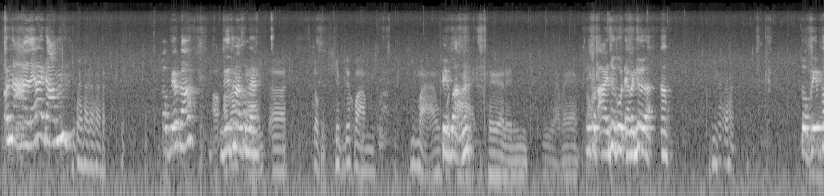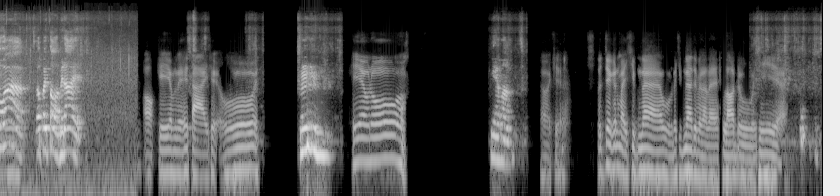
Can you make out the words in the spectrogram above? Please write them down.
เอานานแล้วไอ้ดำจบคลิปแล้ว เอายืนเอามาคอมเมนต์เอ่อจบคลิปด้วยความขี้หมาผิดหวัง เธอเลยเฮียแม่งมีกดไอเธอกดแอร์เวนเทอร์อะอะจบคลิปเพราะว่าเราไปต่อไม่ได้ออกเกมเลยให้ตายเถอะโอ้ยอืมเฮลโนเงียมาก โอเคแล้วเจอกันใหม่คลิปหน้าครับผมแล้วคลิปหน้าจะเป็นอะไร รอดูไอ้เฮีย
